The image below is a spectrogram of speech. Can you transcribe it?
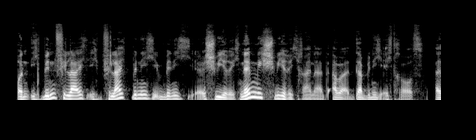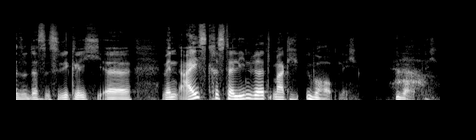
Und ich bin vielleicht, ich, vielleicht bin ich, bin ich äh, schwierig. Nenn mich schwierig, Reinhard, aber da bin ich echt raus. Also das ist wirklich, äh, wenn Eis kristallin wird, mag ich überhaupt nicht. Überhaupt nicht.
